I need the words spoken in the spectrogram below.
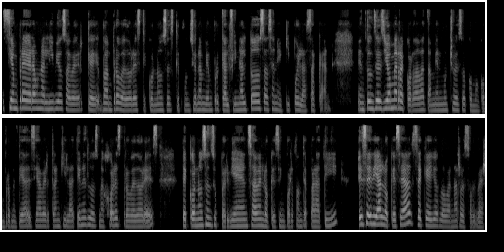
siempre era un alivio saber que van proveedores que conoces, que funcionan bien, porque al final todos hacen equipo y la sacan. Entonces yo me recordaba también mucho eso como comprometida, decía, a ver, tranquila, tienes los mejores proveedores, te conocen súper bien, saben lo que es importante para ti. Ese día, lo que sea, sé que ellos lo van a resolver.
